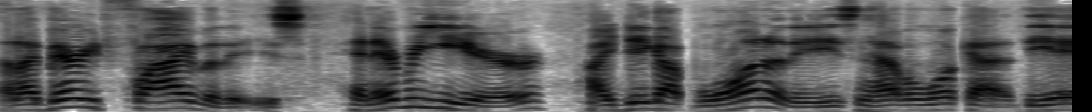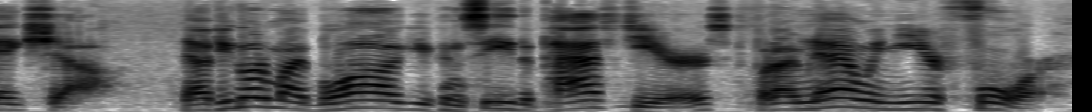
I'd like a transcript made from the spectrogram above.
And I buried five of these. And every year I dig up one of these and have a look at the eggshell now if you go to my blog you can see the past years but I'm now in year four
